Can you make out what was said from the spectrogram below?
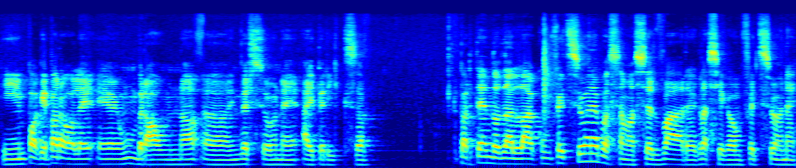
In poche parole è un Brown uh, in versione HyperX. Partendo dalla confezione possiamo osservare classica confezione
